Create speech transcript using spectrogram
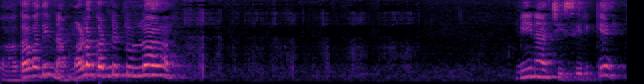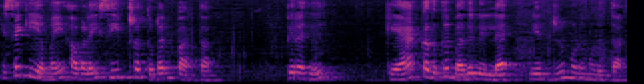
பகவதி நம்மளை கண்டுட்டுள்ள? மீனாட்சி சிரிக்க இசக்கியம்மை அவளை சீற்றத்துடன் பார்த்தாள். பிறகு கேட்கதுக்கு பதில் இல்லை என்று முணுமுணுத்தாள்.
